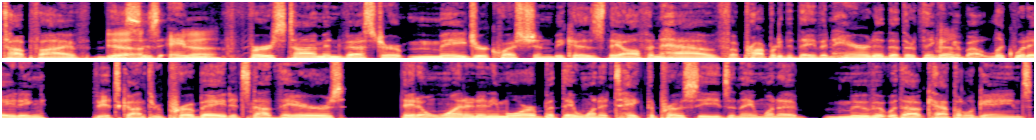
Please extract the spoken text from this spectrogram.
top five. This Yeah, is a yeah. first time investor major question because they often have a property that they've inherited that they're thinking Yeah. about liquidating. It's gone through probate, it's not theirs. They don't want it anymore, but they want to take the proceeds and they want to move it without capital gains.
